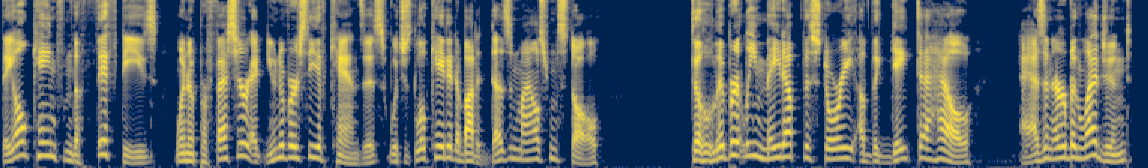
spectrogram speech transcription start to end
they all came from the 50s when a professor at University of Kansas, which is located about a dozen miles from Stull, deliberately made up the story of the gate to hell as an urban legend,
